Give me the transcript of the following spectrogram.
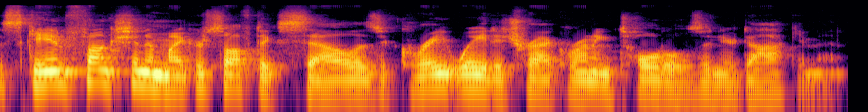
The scan function in Microsoft Excel is a great way to track running totals in your document.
